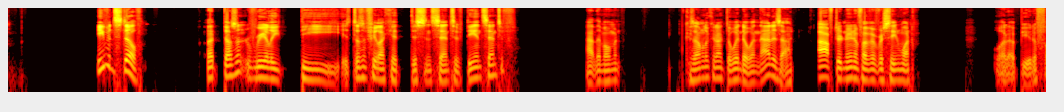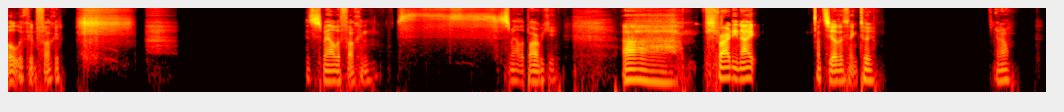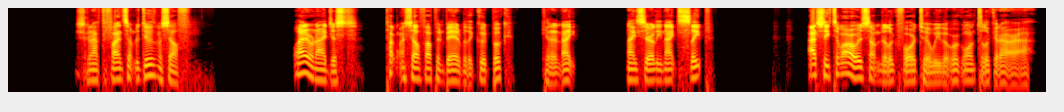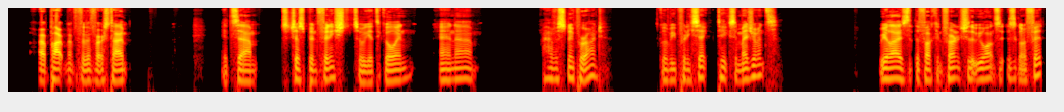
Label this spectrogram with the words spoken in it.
Even still, that doesn't really de it doesn't feel like a disincentive, de incentive at the moment because I'm looking out the window and that is a afternoon if I've ever seen one. What a beautiful looking fucking. can smell the fucking. Smell the barbecue. Ah, it's Friday night. That's the other thing too. You know, just gonna have to find something to do with myself. Why don't I just tuck myself up in bed with a good book, get a night, nice early night's sleep? Actually, tomorrow is something to look forward to a wee bit. We're going to look at our uh, our apartment for the first time. It's um it's just been finished, so we get to go in and uh, have a snoop around. It's going to be pretty sick. Take some measurements. Realize that the fucking furniture that we want is going to fit.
